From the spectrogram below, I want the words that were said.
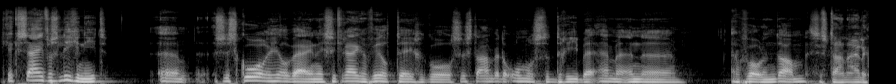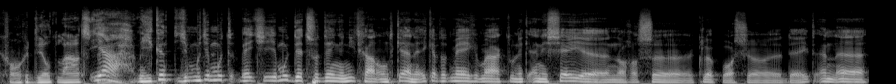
Kijk, cijfers liegen niet. Uh, ze scoren heel weinig, ze krijgen veel tegengoals. Ze staan bij de onderste drie bij Emmen en, uh, en Volendam. Ze staan eigenlijk gewoon gedeeld laatst. Ja, maar je, kunt, je, moet, je, moet, weet je, je moet dit soort dingen niet gaan ontkennen. Ik heb dat meegemaakt toen ik NEC uh, nog als uh, clubwasher deed. En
